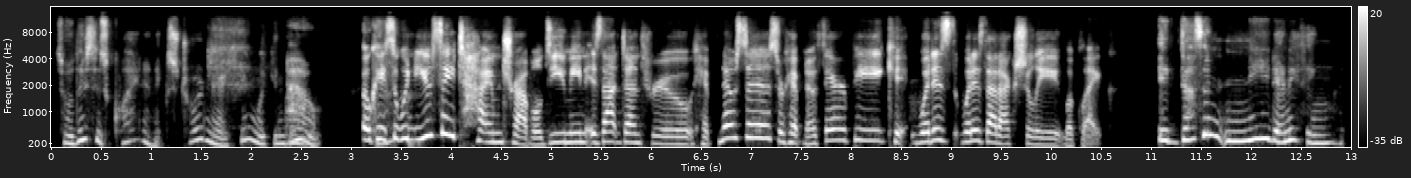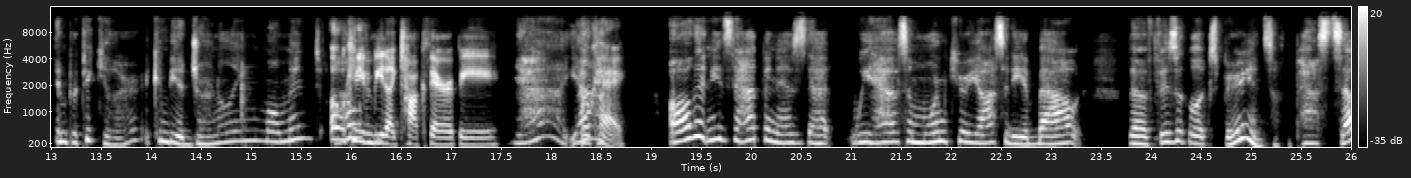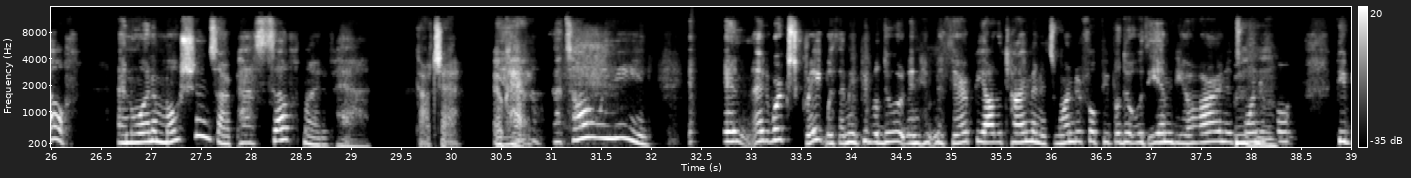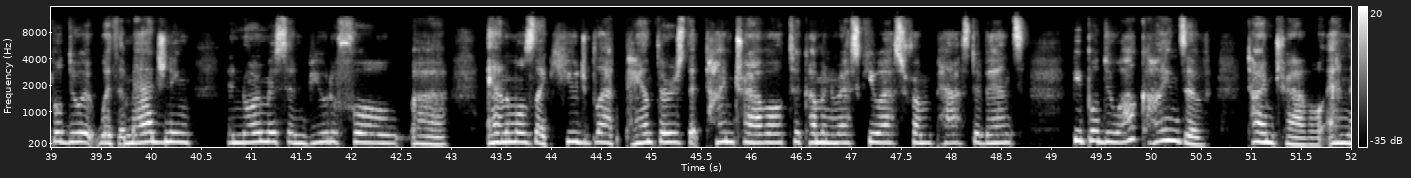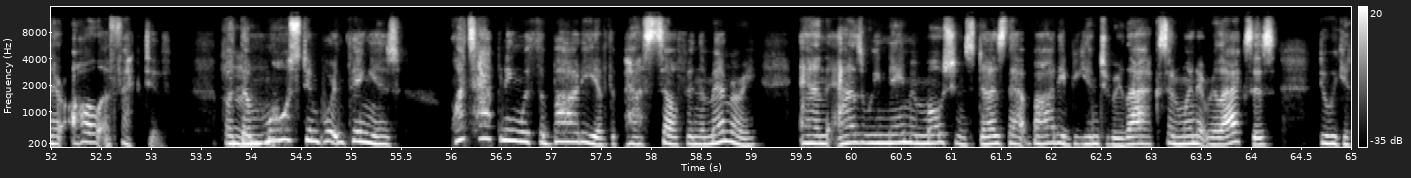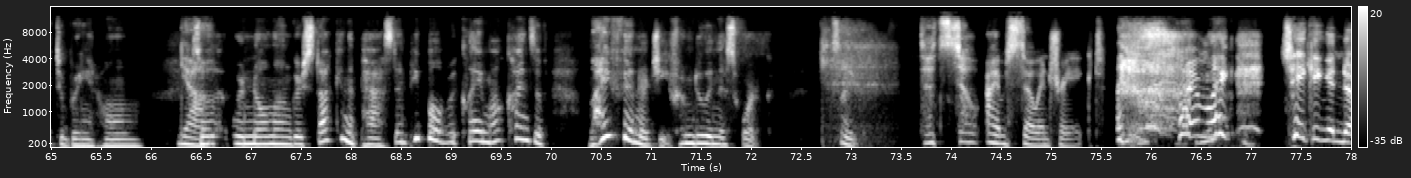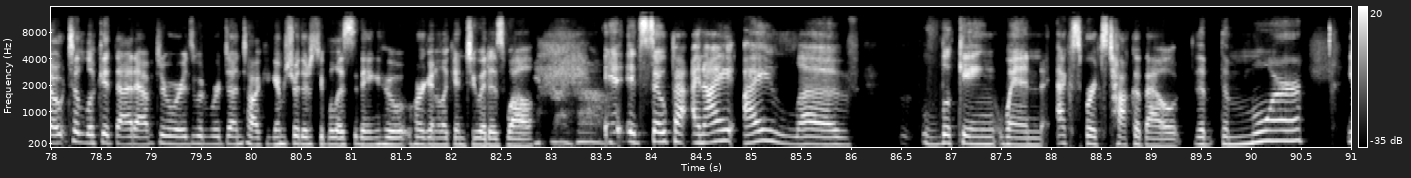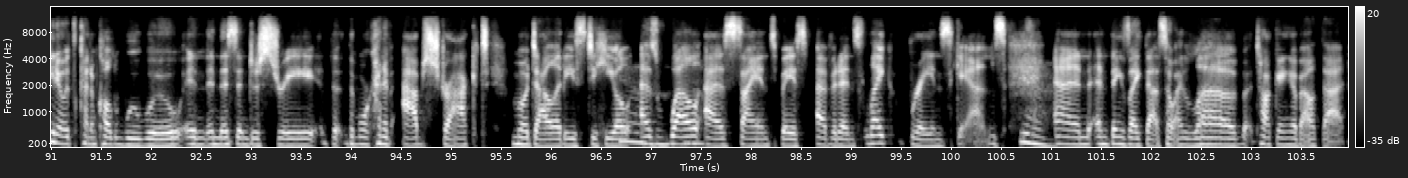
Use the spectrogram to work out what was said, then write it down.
So this is quite an extraordinary thing we can do. Wow. Okay, so when you say time travel, do you mean is that done through hypnosis or hypnotherapy? What is what does that actually look like? It doesn't need anything in particular. It can be a journaling moment. Oh, it can even be like talk therapy. Yeah, yeah. Okay. All that needs to happen is that we have some warm curiosity about the physical experience of the past self and what emotions our past self might have had. Gotcha. Okay. Yeah, that's all we need and it works great with i mean people do it in hypnotherapy all the time and it's wonderful people do it with emdr and it's mm-hmm. wonderful people do it with imagining enormous and beautiful uh, animals like huge black panthers that time travel to come and rescue us from past events people do all kinds of time travel and they're all effective but hmm. the most important thing is what's happening with the body of the past self in the memory and as we name emotions, does that body begin to relax? And when it relaxes, do we get to bring it home? Yeah. So that we're no longer stuck in the past. And people reclaim all kinds of life energy from doing this work. It's like, that's so, I'm so intrigued. I'm like taking a note to look at that afterwards when we're done talking. I'm sure there's people listening who, who are going to look into it as well. Yeah, yeah. It, it's so fast. And I, I love looking when experts talk about the the more you know it's kind of called woo woo in, in this industry the, the more kind of abstract modalities to heal yeah. as well as science-based evidence like brain scans and and things like that so i love talking about that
